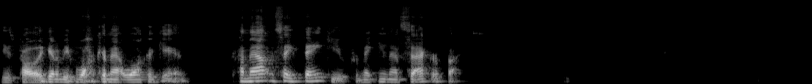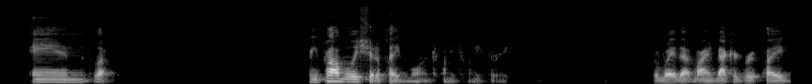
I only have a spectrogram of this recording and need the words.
he's probably going to be walking that walk again. Come out and say thank you for making that sacrifice. And look, he probably should have played more in 2023. The way that linebacker group played,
